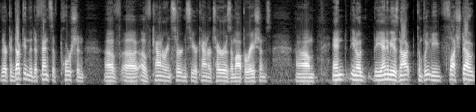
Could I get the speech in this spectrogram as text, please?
they're conducting the defensive portion of, uh, of counterinsurgency or counterterrorism operations. Um, and, you know, the enemy is not completely flushed out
